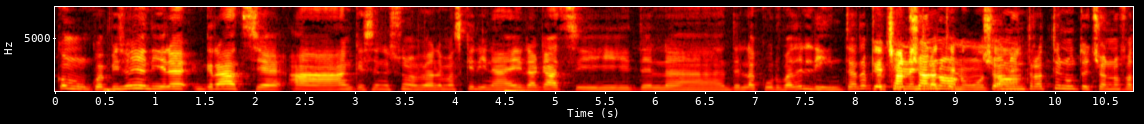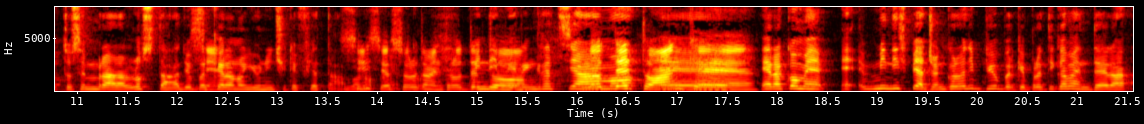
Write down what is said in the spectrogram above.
comunque bisogna dire grazie a, anche se nessuno aveva le mascherine, ai ragazzi del- della curva dell'Inter perché ci hanno intrattenuto. ci hanno intrattenuto e ci hanno fatto sembrare allo stadio Sì. perché erano gli unici che fiattavano. Sì, sì, ecco. assolutamente, l'ho detto. Quindi vi ringraziamo. L'ho detto eh, anche- era come. eh, mi dispiace ancora di più perché praticamente era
